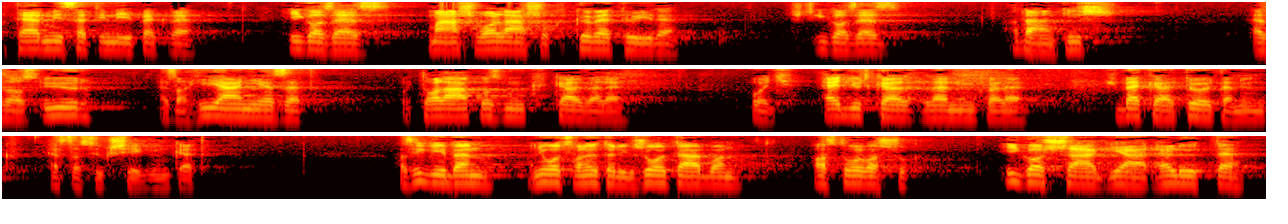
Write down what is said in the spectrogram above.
a természeti népekre, igaz ez más vallások követőire, és igaz ez ránk is, ez az űr, ez a hiányérzet, hogy találkoznunk kell vele, hogy együtt kell lennünk vele, és be kell töltenünk ezt a szükségünket. Az igében, a 85. Zsoltárban azt olvassuk, igazság jár előtte,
